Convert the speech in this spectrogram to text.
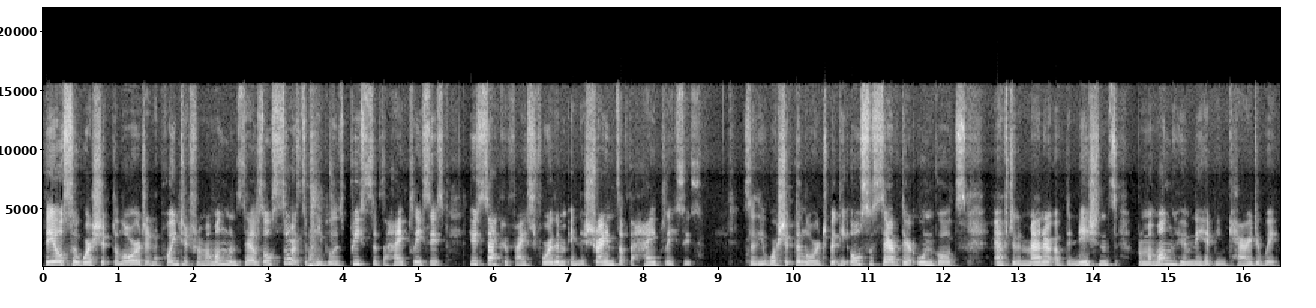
They also worshipped the Lord and appointed from among themselves all sorts of people as priests of the high places, who sacrificed for them in the shrines of the high places. So they worshipped the Lord, but they also served their own gods, after the manner of the nations from among whom they had been carried away.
